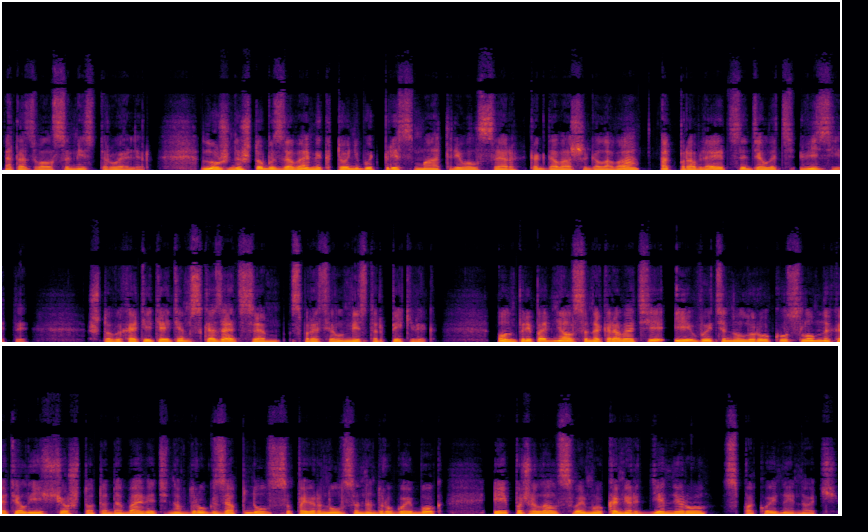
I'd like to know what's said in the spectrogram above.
отозвался мистер Уэллер. «Нужно, чтобы за вами кто-нибудь присматривал, сэр, когда ваша голова отправляется делать визиты». «Что вы хотите этим сказать, Сэм?» — спросил мистер Пиквик. Он приподнялся на кровати и вытянул руку, словно хотел еще что-то добавить, но вдруг запнулся, повернулся на другой бок и пожелал своему камердинеру спокойной ночи.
